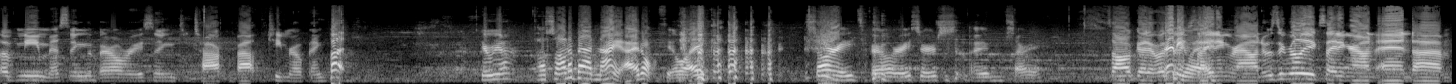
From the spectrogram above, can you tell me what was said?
of me missing the barrel racing to talk about the team roping, but here we are. That's not a bad night, I don't feel like. sorry, barrel racers. I'm sorry. It's all good. It was anyway. an exciting round. It was a really exciting round, and um,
